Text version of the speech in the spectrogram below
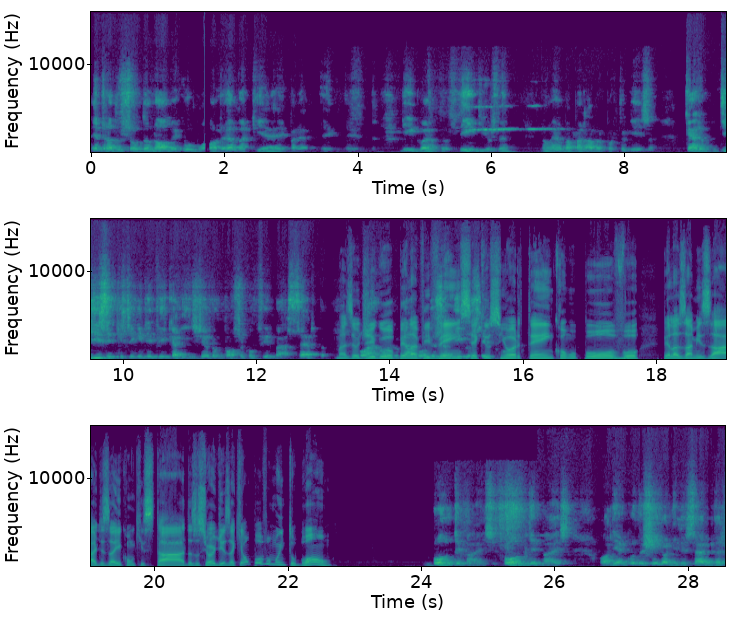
é tradução do nome Umuarama, que é para língua dos índios, né? não é uma palavra portuguesa. Quero, dizem que significa isso, eu não posso confirmar, certo? Mas eu digo pela vivência que o senhor tem como povo, pelas amizades aí conquistadas, o senhor diz aqui é um povo muito bom. Bom demais, bom demais. Olha, quando chega o aniversário da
